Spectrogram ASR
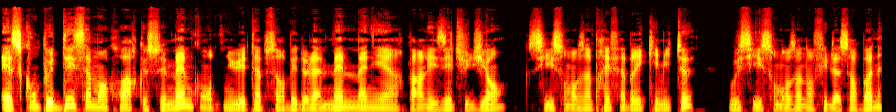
Est-ce qu'on peut décemment croire que ce même contenu est absorbé de la même manière par les étudiants s'ils sont dans un préfabriqué miteux ou s'ils sont dans un amphi de la Sorbonne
